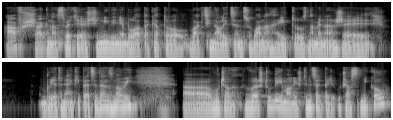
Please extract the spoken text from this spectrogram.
Avšak na svete ešte nikdy nebola takáto vakcína licencovaná. Hej, to znamená, že bude to nejaký precedens nový. V, štúdii mali 45 účastníkov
